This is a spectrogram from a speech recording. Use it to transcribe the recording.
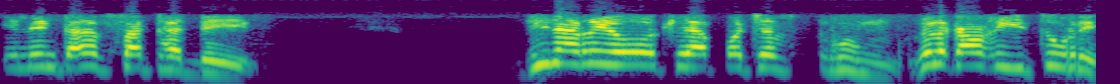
e leng ka saturday. Dinare yotlhe ya potchefstroom jale ka go itse gore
